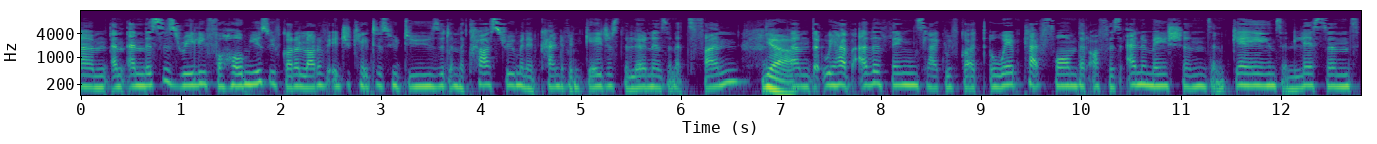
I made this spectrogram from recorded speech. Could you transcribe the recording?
Um, and, and this is really for home use. We've got a lot of educators who do use it in the classroom and it kind of engages the learners and it's fun. Yeah. Um, that we have other things like we've got a web platform that offers animations and games and lessons,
